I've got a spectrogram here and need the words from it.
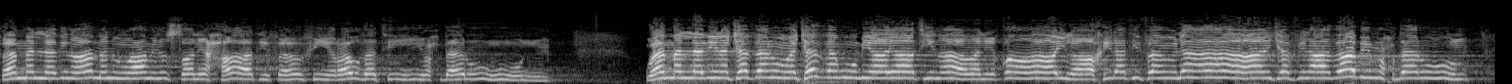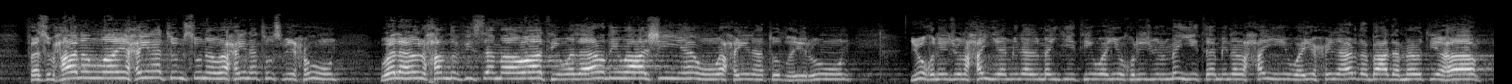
فأما الذين آمنوا وعملوا الصالحات فهم في روضة يحبرون. وأما الذين كفروا وكذبوا بآياتنا ولقاء الآخرة فأولئك في العذاب محضرون. فسبحان الله حين تمسون وحين تصبحون. وله الحمد في السماوات والأرض وعشيا وحين تظهرون. يخرج الحي من الميت ويخرج الميت من الحي ويحيي الأرض بعد موتها.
